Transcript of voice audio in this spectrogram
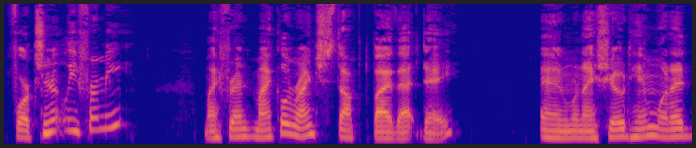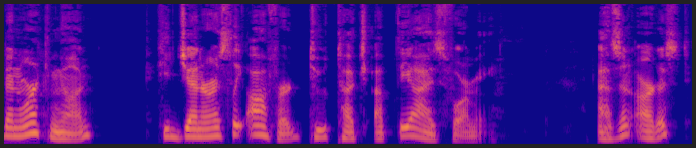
Fortunately for me, my friend Michael Reinsch stopped by that day, and when I showed him what I'd been working on, he generously offered to touch up the eyes for me. As an artist,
